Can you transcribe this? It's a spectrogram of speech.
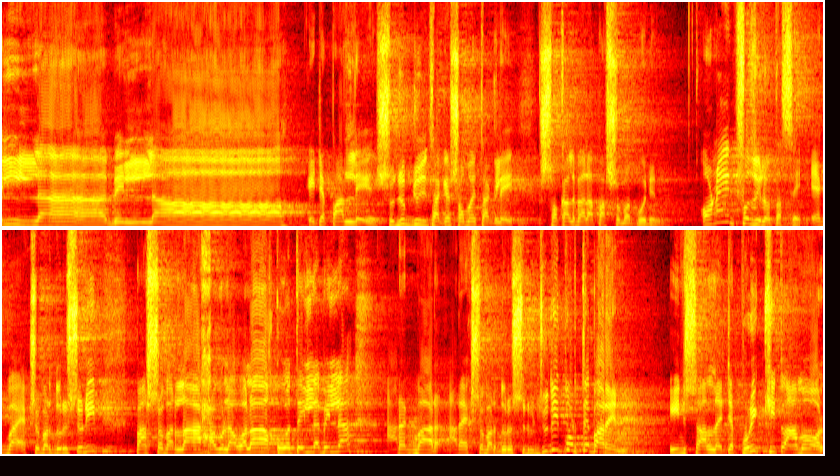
ইল্লা এটা পারলে, সুযোগ যদি থাকে, সময় থাকলে সকালবেলা পাঁচশো বার পড়েন। অনেক ফজিলত আছে। একবার একশো বার দুরুদ শরীফ, পাঁচশো বার লা হাওলা ওয়ালা কুওয়াতা ইল্লা বিল্লাহ, আরেকবার আর একশো বার দুরুদ শরীফ যদি পড়তে পারেন, ইনশাআল্লাহ এটা পরীক্ষিত আমল।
